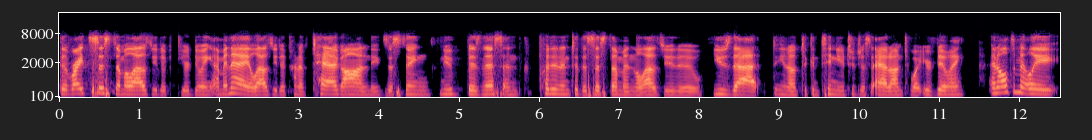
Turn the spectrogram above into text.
the right system allows you to, if you're doing M&A, allows you to kind of tag on the existing new business and put it into the system and allows you to use that, you know, to continue to just add on to what you're doing. And ultimately,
